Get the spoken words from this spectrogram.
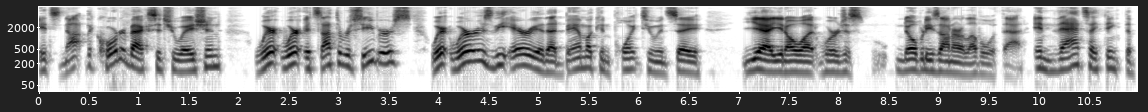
It's not the quarterback situation. Where where it's not the receivers. Where where is the area that Bama can point to and say, yeah, you know what? We're just nobody's on our level with that. And that's I think the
